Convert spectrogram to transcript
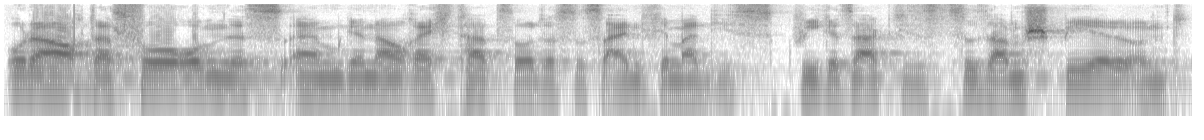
oder auch das Forum, das ähm, genau recht hat. So, das ist eigentlich immer dieses, wie gesagt, dieses Zusammenspiel und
